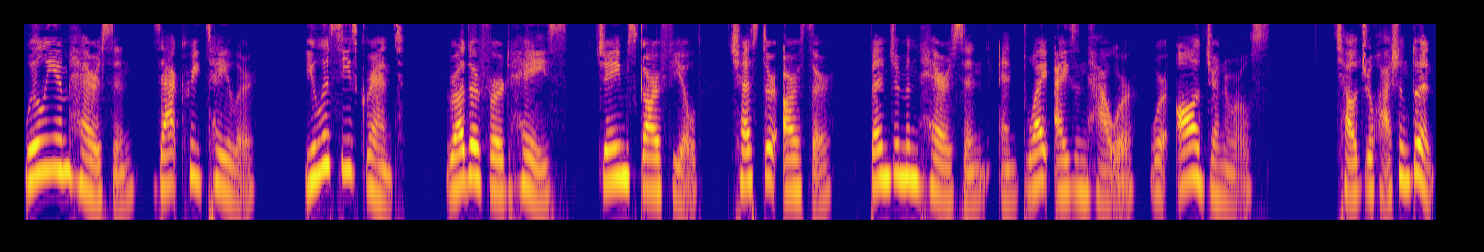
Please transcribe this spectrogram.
William Harrison, Zachary Taylor, Ulysses Grant, Rutherford Hayes, James Garfield, Chester Arthur, Benjamin Harrison, and Dwight Eisenhower were all generals. 乔治·华盛顿、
